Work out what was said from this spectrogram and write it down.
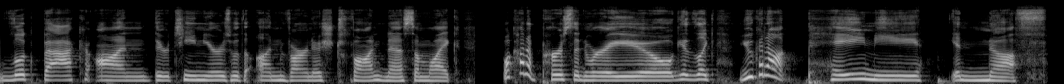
look back on their teen years with unvarnished fondness, I'm like, what kind of person were you? Because like, you cannot pay me enough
